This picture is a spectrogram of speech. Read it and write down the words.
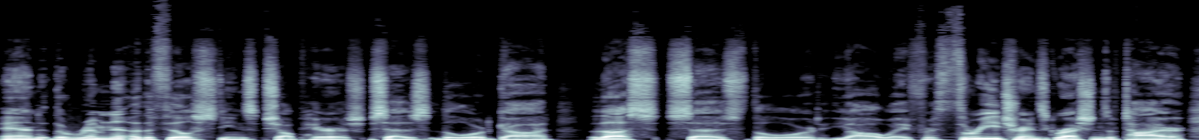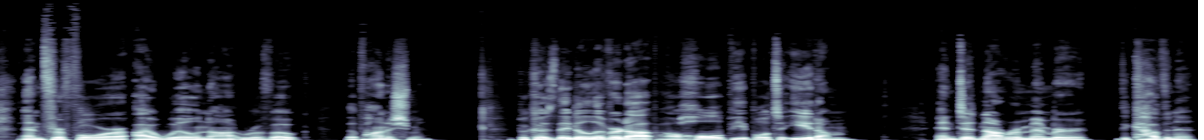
and the remnant of the Philistines shall perish, says the Lord God. Thus says the Lord Yahweh For three transgressions of Tyre, and for four I will not revoke the punishment, because they delivered up a whole people to Edom, and did not remember the covenant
